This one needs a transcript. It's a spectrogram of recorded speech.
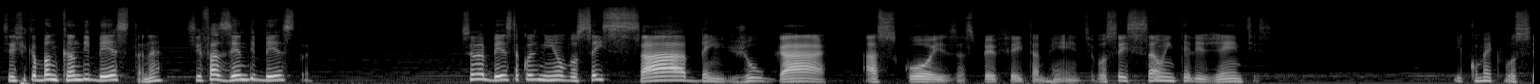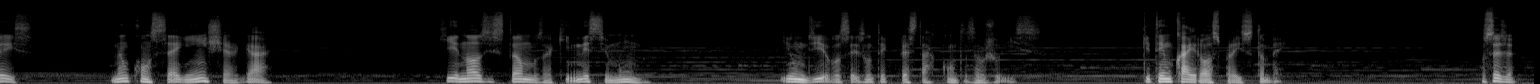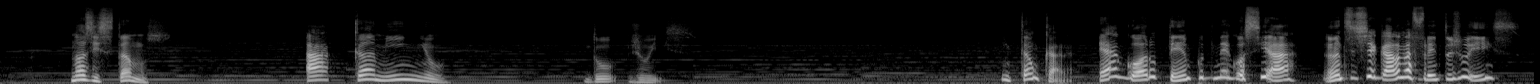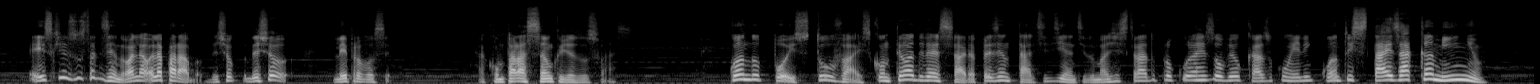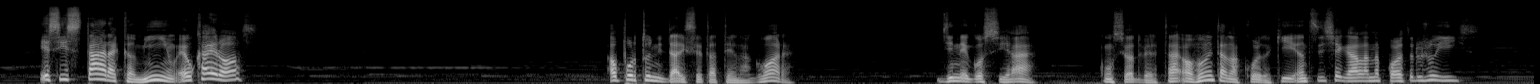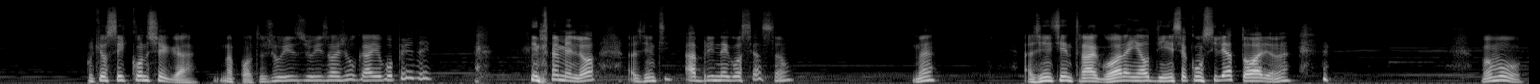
Você fica bancando de besta, né? Se fazendo de besta. Você não é besta coisa nenhuma. Vocês sabem julgar as coisas perfeitamente. Vocês são inteligentes. E como é que vocês não conseguem enxergar que nós estamos aqui nesse mundo e um dia vocês vão ter que prestar contas ao juiz, que tem um kairós para isso também. Ou seja, nós estamos a caminho do juiz. Então, cara, é agora o tempo de negociar antes de chegar lá na frente do juiz. É isso que Jesus está dizendo. Olha, olha a parábola. Deixa eu, deixa eu ler para você. A comparação que Jesus faz. Quando, pois, tu vais com teu adversário apresentar-te diante do magistrado, procura resolver o caso com ele enquanto estás a caminho. Esse estar a caminho é o Kairos. A oportunidade que você está tendo agora de negociar com seu adversário. Vamos entrar no acordo aqui antes de chegar lá na porta do juiz. Porque eu sei que quando chegar na porta do juiz, o juiz vai julgar e eu vou perder. então é melhor a gente abrir negociação. Né? A gente entrar agora em audiência conciliatória, né? vamos,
